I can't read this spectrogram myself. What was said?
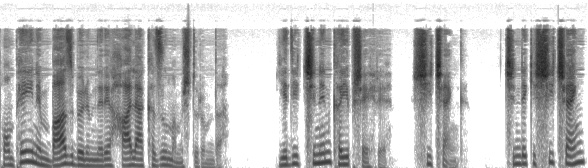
Pompei'nin bazı bölümleri hala kazılmamış durumda. 7. Çin'in kayıp şehri, Xicheng. Çin'deki Xicheng,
